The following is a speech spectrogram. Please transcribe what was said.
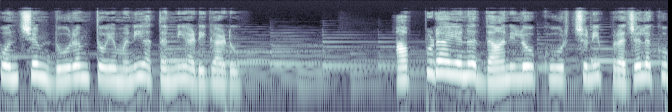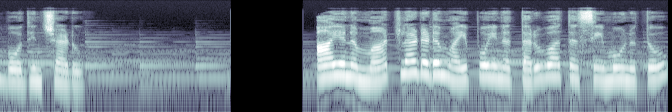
కొంచెం దూరం తోయమని అతన్ని అడిగాడు. అప్పుడాయన దానిలో కూర్చుని ప్రజలకు బోధించాడు. ఆయన మాట్లాడడం అయిపోయిన తరువాత సీమోనుతో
